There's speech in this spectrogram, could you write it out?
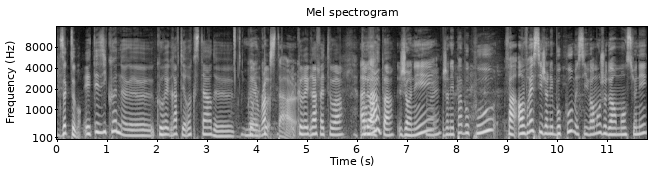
Exactement. Et tes icônes euh, chorégraphes, tes rockstars de rockstars. chorégraphes à toi. Alors, ou pas? J'en ai, j'en ai pas beaucoup. Enfin, en vrai, si j'en ai beaucoup, mais si vraiment je dois en mentionner,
